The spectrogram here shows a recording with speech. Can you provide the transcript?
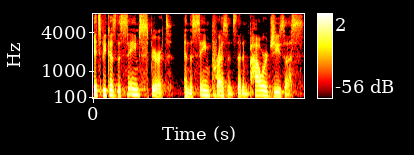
It's because the same spirit and the same presence that empowered Jesus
